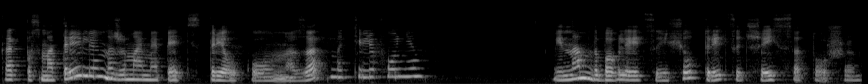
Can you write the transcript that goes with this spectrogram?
Как посмотрели, нажимаем опять стрелку назад на телефоне. И нам добавляется еще 36 сатоши.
